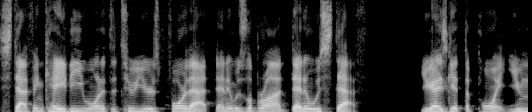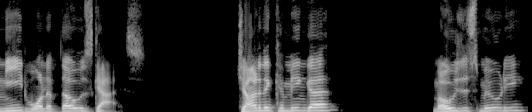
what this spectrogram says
Steph and KD it the two years before that. Then it was LeBron. Then it was Steph. You guys get the point. You need one of those guys. Jonathan Kuminga, Moses Moody,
